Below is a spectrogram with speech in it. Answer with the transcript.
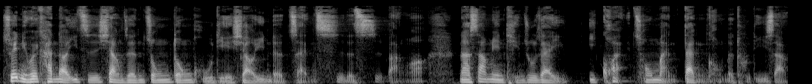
所以你会看到一只象征中东蝴蝶效应的展翅的翅膀哦，那上面停驻在一块充满弹孔的土地上。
